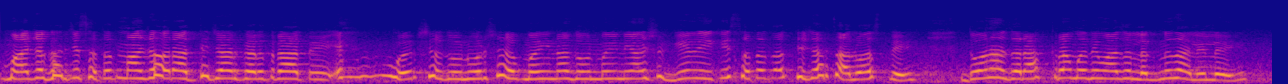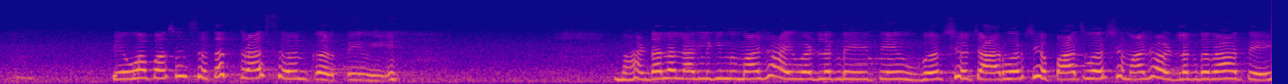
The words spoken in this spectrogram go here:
माझ्या घरचे सतत माझ्यावर अत्याचार करत राहते. वर्ष दोन वर्ष महिना दोन महिने असे गेले की सतत अत्याचार चालू असते. दोन हजार अकरामध्ये माझं लग्न झालेलं आहे. तेव्हापासून सतत त्रास सहन करते मी. भांडायला लागले की मी माझ्या आई वडिलाकडे येते. वर्ष चार वर्ष पाच वर्ष माझ्या वडिलाकडे राहते.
